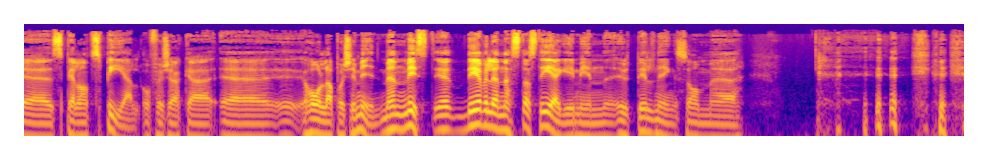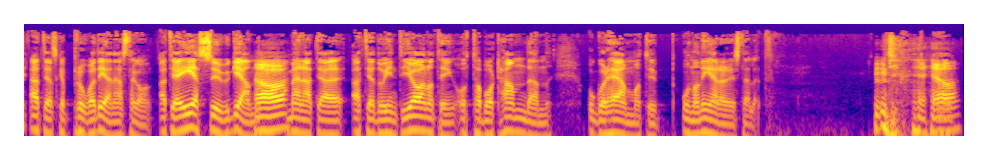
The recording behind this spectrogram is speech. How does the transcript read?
eh, spela något spel och försöka eh, hålla på kemin Men visst, eh, det är väl nästa steg i min utbildning som eh, att jag ska prova det nästa gång. Att jag är sugen Ja. men att jag, att jag då inte gör någonting och tar bort handen och går hem och typ onanerar istället. ja.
